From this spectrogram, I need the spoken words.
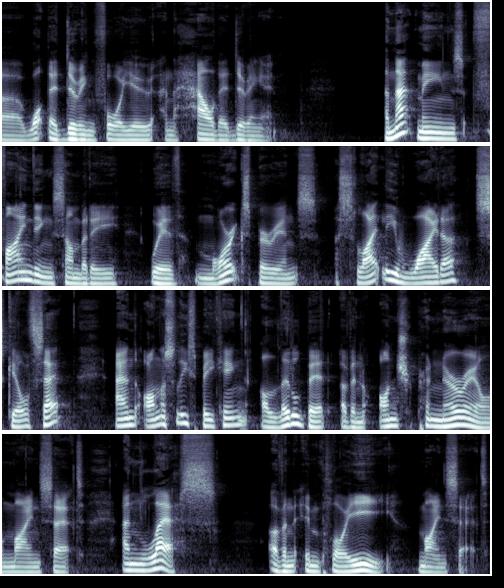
uh, what they're doing for you and how they're doing it. And that means finding somebody with more experience, a slightly wider skill set, and honestly speaking, a little bit of an entrepreneurial mindset and less of an employee mindset.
